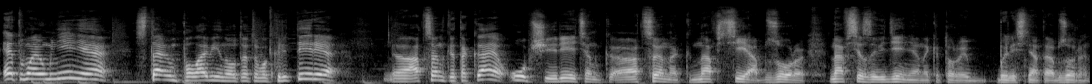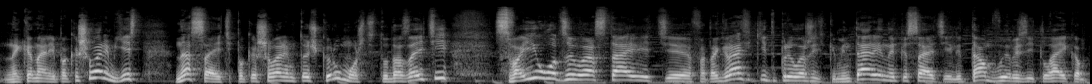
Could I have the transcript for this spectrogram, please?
Это мое мнение. Ставим половину вот этого критерия – оценка такая, общий рейтинг э, оценок на все обзоры, на все заведения, на которые были сняты обзоры на канале Покашеварим, есть на сайте покашеварим.ру. Можете туда зайти, свои отзывы оставить, э, фотографии какие-то приложить, комментарии написать или там выразить лайком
